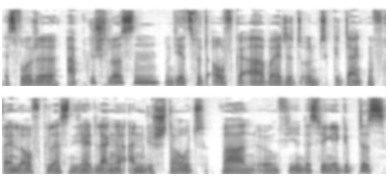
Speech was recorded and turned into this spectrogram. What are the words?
es wurde abgeschlossen und jetzt wird aufgearbeitet und gedankenfreien Lauf gelassen, die halt lange angestaut waren irgendwie. Und deswegen ergibt es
